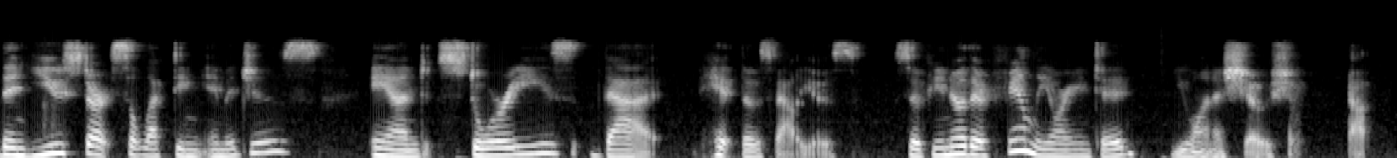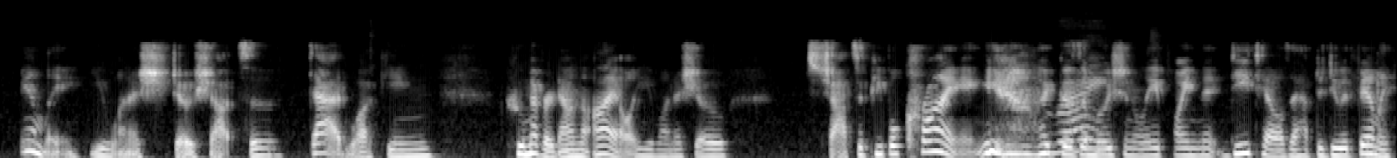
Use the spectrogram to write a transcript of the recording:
then you start selecting images and stories that hit those values. So if you know they're family oriented, you want to show family. You want to show shots of dad walking whomever down the aisle. You want to show shots of people crying, you know, like right. those emotionally poignant details that have to do with family.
